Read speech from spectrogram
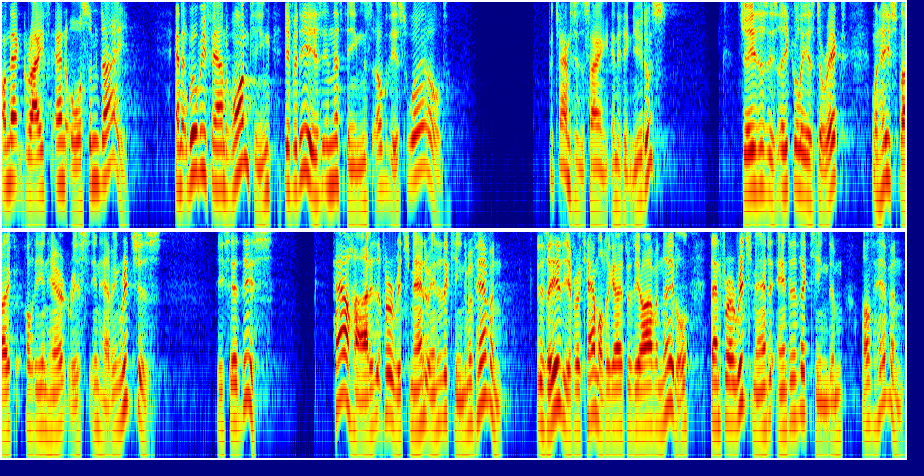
on that great and awesome day. And it will be found wanting if it is in the things of this world. But James isn't saying anything new to us. Jesus is equally as direct when he spoke of the inherent risks in having riches. He said this How hard is it for a rich man to enter the kingdom of heaven? It is easier for a camel to go through the eye of a needle than for a rich man to enter the kingdom of heaven.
